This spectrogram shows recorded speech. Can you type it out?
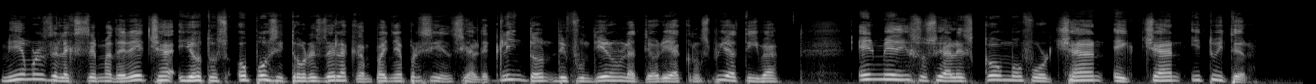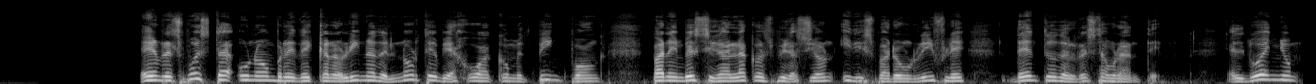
Miembros de la extrema derecha y otros opositores de la campaña presidencial de Clinton difundieron la teoría conspirativa en medios sociales como 4chan, 8chan y Twitter. En respuesta, un hombre de Carolina del Norte viajó a Comet Ping Pong para investigar la conspiración y disparó un rifle dentro del restaurante. El dueño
